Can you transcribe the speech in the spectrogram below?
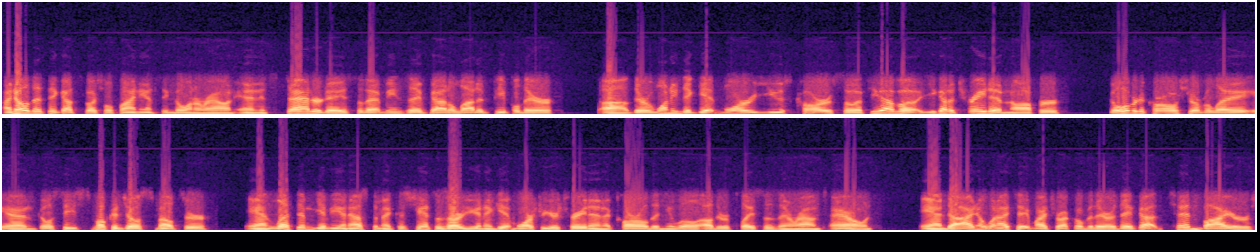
I know that they got special financing going around, and it's Saturday, so that means they've got a lot of people there. Uh, they're wanting to get more used cars. So if you have a you got a trade in offer, go over to Karl Chevrolet and go see Smoking Joe Smeltzer and let them give you an estimate because chances are you're going to get more for your trade in at Karl than you will other places around town. And uh, I know when I take my truck over there, they've got 10 buyers.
